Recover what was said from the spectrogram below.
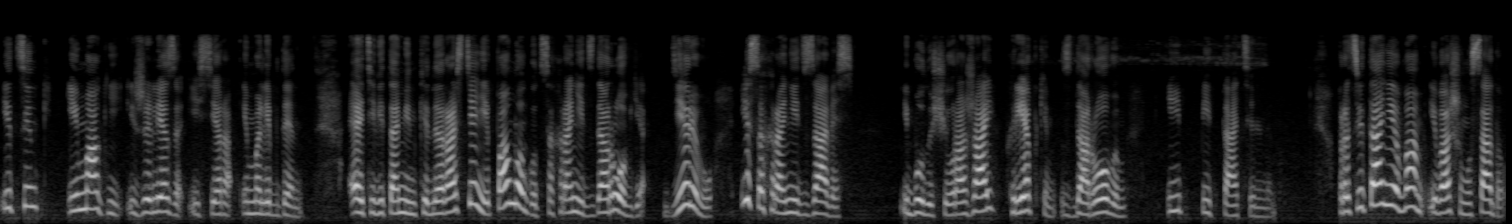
и цинк, и магний, и железо, и сера, и молибден. Эти витаминки для растений помогут сохранить здоровье дереву и сохранить зависть, и будущий урожай крепким, здоровым и питательным. Процветания вам и вашему саду!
